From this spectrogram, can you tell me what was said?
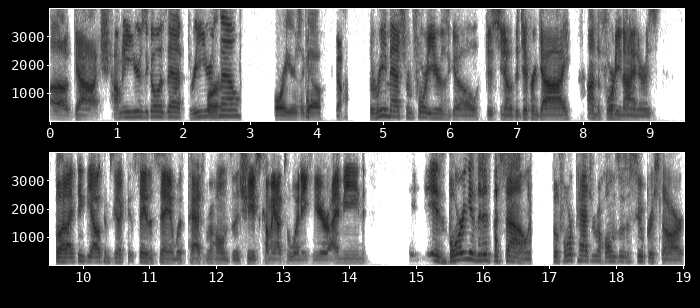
oh gosh, how many years ago was that? Three years Four. now? Four years ago. The rematch from four years ago, just, you know, the different guy on the 49ers. But I think the outcome's going to stay the same with Patrick Mahomes and the Chiefs coming out to win it here. I mean, as boring as it is to sound, before Patrick Mahomes was a superstar,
